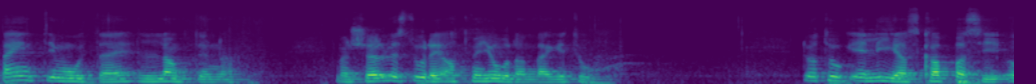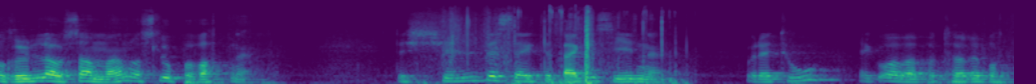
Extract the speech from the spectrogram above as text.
beint imot dem, langt unna. Men sjølve sto de attmed Jordan, begge to. Da tok Elias kappa si og rulla henne sammen og slo på vatnet. Det skilte seg til begge sidene, og de to gikk over på tørre bunn.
